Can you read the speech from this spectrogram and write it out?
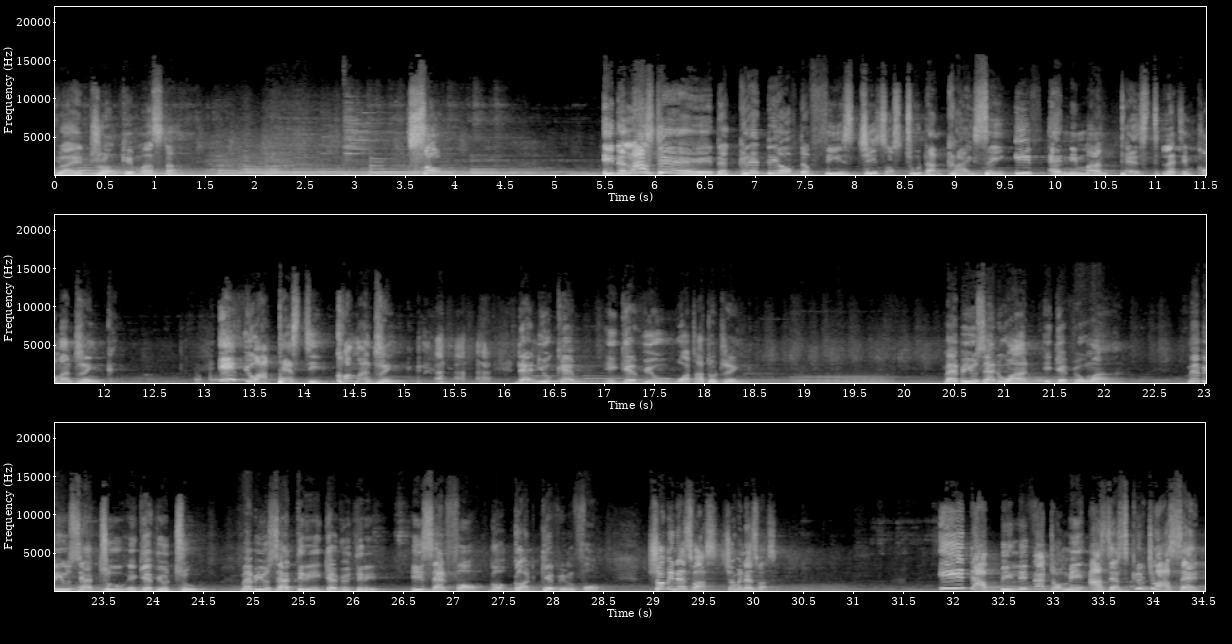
you are a drunken master. So, in the last day, the great day of the feast, Jesus stood and cried, saying, If any man thirst, let him come and drink. If you are thirsty, come and drink. then you came, he gave you water to drink. Maybe you said one, he gave you one. Maybe you said two, he gave you two. Maybe you said three, he gave you three. He said four. Go, God gave him four. Show me next verse. Show me next verse. He that believeth on me, as the scripture has said,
